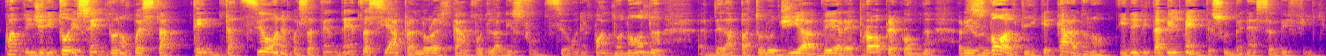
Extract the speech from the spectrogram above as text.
quando i genitori sentono questa tentazione, questa tendenza, si apre allora il campo della disfunzione, quando non eh, della patologia vera e propria con risvolti che cadono inevitabilmente sul benessere dei figli.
